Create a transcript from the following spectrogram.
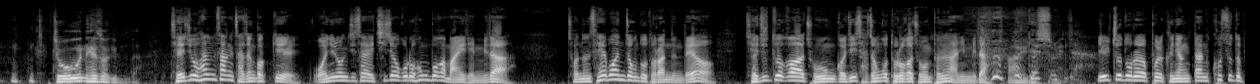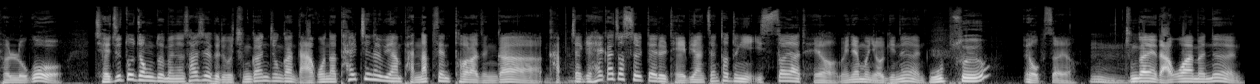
좋은 해석입니다. 제주 환상 자전거길 원희룡 지사의 치적으로 홍보가 많이 됩니다. 저는 세 번 정도 돌았는데요. 제주도가 좋은 거지 자전거 도로가 좋은 편은 아닙니다. 알겠습니다. 1조 도로 옆을 그냥 딴 코스도 별로고 제주도 정도면은 사실 그리고 중간중간 나거나 탈진을 위한 반납센터라든가 갑자기 해가 졌을 때를 대비한 센터 등이 있어야 돼요. 왜냐면 여기는 없어요? 예, 없어요. 음. 중간에 나고 하면은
